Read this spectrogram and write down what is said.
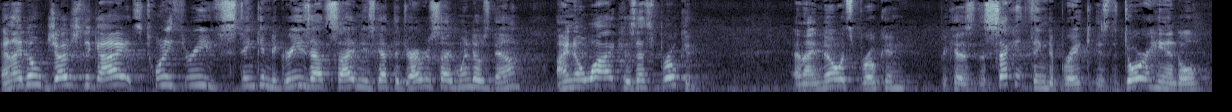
And I don't judge the guy. It's 23 stinking degrees outside and he's got the driver's side windows down. I know why, because that's broken. And I know it's broken because the second thing to break is the door handle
